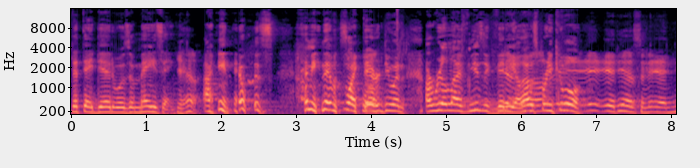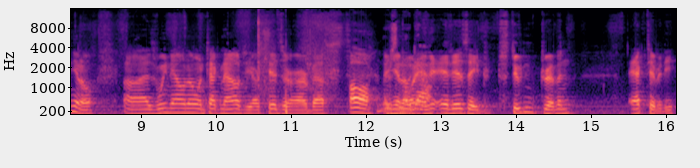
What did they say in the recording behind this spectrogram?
that they did was amazing. Yeah. I mean, it was. I mean, it was like they were doing a real life music video. Yeah, that was well, pretty cool. It, it is, and, and you know, uh, as we now know in technology, our kids are our best. Oh, there's you no know, doubt. and it is a student-driven activity.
